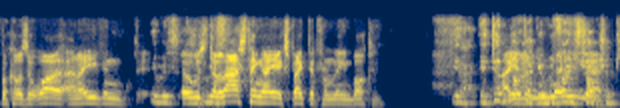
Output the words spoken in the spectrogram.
because it was, and I even it was, it was the last thing I expected from Liam Buckley. Yeah, it didn't I look like it was very admit- yeah. structured.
